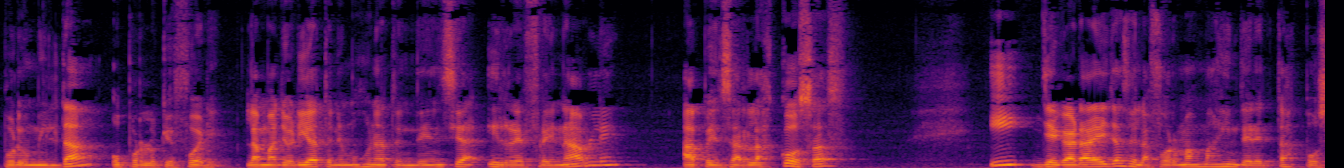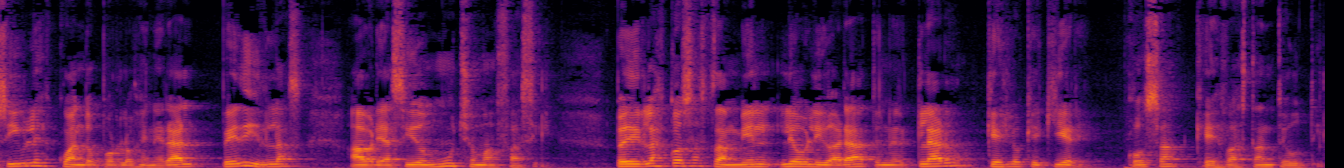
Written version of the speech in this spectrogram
por humildad o por lo que fuere. La mayoría tenemos una tendencia irrefrenable a pensar las cosas y llegar a ellas de las formas más indirectas posibles cuando por lo general pedirlas habría sido mucho más fácil. Pedir las cosas también le obligará a tener claro qué es lo que quiere, cosa que es bastante útil.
